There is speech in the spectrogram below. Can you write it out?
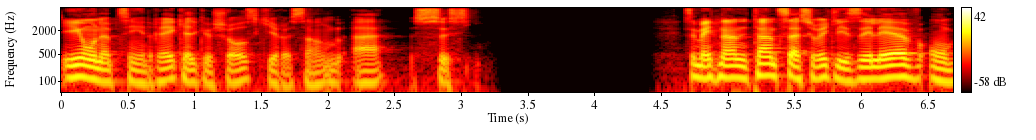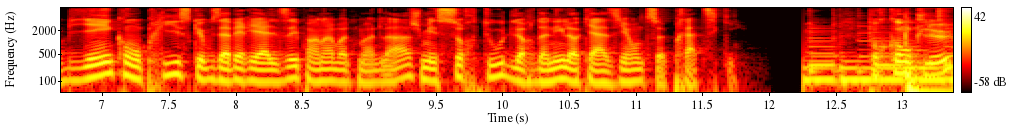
et on obtiendrait quelque chose qui ressemble à ceci. C'est maintenant le temps de s'assurer que les élèves ont bien compris ce que vous avez réalisé pendant votre modelage, mais surtout de leur donner l'occasion de se pratiquer. Pour conclure,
